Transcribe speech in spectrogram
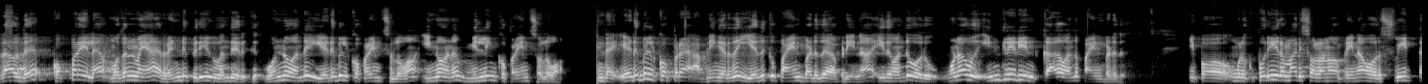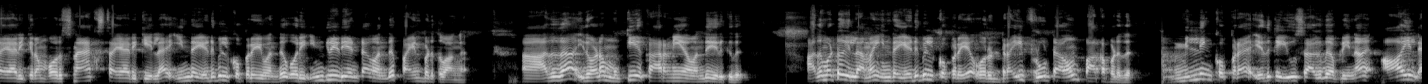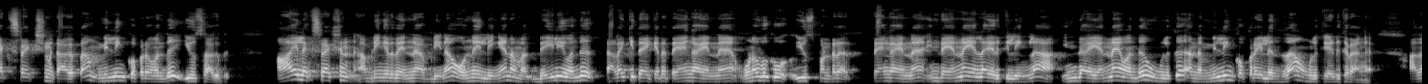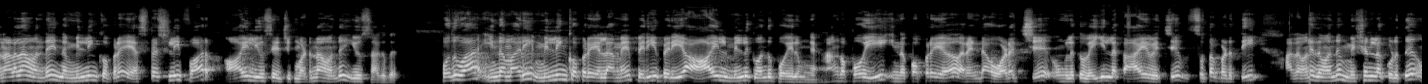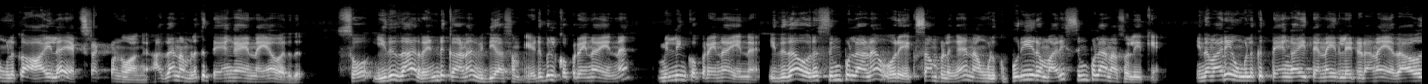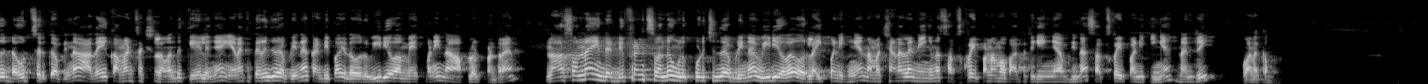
அதாவது கொப்பரையில முதன்மையா ரெண்டு பிரிவு வந்து இருக்கு. ஒன்று வந்து எடிபிள் கொப்பரைன்னு சொல்லுவோம். இன்னொன்னு மில்லிங் கொப்பரைன்னு சொல்லுவோம். இந்த எடுபில் கொப்பரை அப்படிங்கிறது எதுக்கு பயன்படுது அப்படின்னா இது வந்து ஒரு உணவு இன்க்ரீடியன்ட்காக வந்து பயன்படுது. இப்போ உங்களுக்கு புரியுற மாதிரி சொல்லணும் அப்படின்னா ஒரு ஸ்வீட் தயாரிக்கிறோம் ஒரு ஸ்நாக்ஸ் தயாரிக்கையில இந்த எடுபில் கொப்பரையை வந்து ஒரு இன்கிரீடியண்டா வந்து பயன்படுத்துவாங்க. ஆஹ் அதுதான் இதோட முக்கிய காரணியா வந்து இருக்குது. அது மட்டும் இல்லாம இந்த எடுபில் கொப்பரையை ஒரு ட்ரை ஃப்ரூட்டாவும் பார்க்கப்படுது. மில்லிங் கொப்பரை எதுக்கு யூஸ் ஆகுது அப்படின்னா ஆயில் எக்ஸ்ட்ராக்ஷனுக்காகத்தான் மில்லிங் கொப்பரை வந்து யூஸ் ஆகுது. ஆயில் எக்ஸ்ட்ராக்ஷன் அப்படிங்கிறது என்ன அப்படின்னா ஒன்றும் இல்லைங்க. நம்ம டெய்லி வந்து தலைக்கு தேய்க்கிற தேங்காய் எண்ணெய் உணவுக்கு யூஸ் பண்ணுற தேங்காய் எண்ணெய் இந்த எண்ணெய் எல்லாம் இருக்கு இல்லைங்களா? இந்த எண்ணெய் வந்து உங்களுக்கு அந்த மில்லிங் கொப்பரையிலேருந்து தான் உங்களுக்கு எடுக்கிறாங்க. அதனால தான் வந்து இந்த மில்லிங் கொப்பரை எஸ்பெஷலி ஃபார் ஆயில் யூசேஜுக்கு மட்டும்தான் வந்து யூஸ் ஆகுது. பொதுவாக இந்த மாதிரி மில்லிங் கொப்பரை எல்லாமே பெரிய பெரிய ஆயில் மில்லுக்கு வந்து போயிருங்க அங்கே போய் இந்த கொப்பரையை ரெண்டாக உடச்சி உங்களுக்கு வெயிலில் காய வச்சு சுத்தப்படுத்தி அதை வந்து இதை வந்து மிஷினில் கொடுத்து உங்களுக்கு ஆயிலை எக்ஸ்ட்ராக்ட் பண்ணுவாங்க. அதுதான் நம்மளுக்கு தேங்காய் எண்ணெயாக வருது. ஸோ இதுதான் ரெண்டுக்கான வித்தியாசம். எடிபிள் கொப்பரைனா என்ன? மில்லிங் கொப்பரைனா என்ன? இதுதான் ஒரு சிம்பிளான ஒரு எக்ஸாம்பிளுங்க நான் உங்களுக்கு புரியுற மாதிரி சிம்பிளாக நான் சொல்லியிருக்கேன். இந்த மாதிரி உங்களுக்கு தேங்காய் தென்னை ரிலேட்டடான ஏதாவது டவுட்ஸ் இருக்கு அப்படின்னா அதையும் கமெண்ட் செக்ஷனில் வந்து கேளுங்க. எனக்கு தெரிஞ்சது அப்படின்னா கண்டிப்பாக இதை ஒரு வீடியோவாக மேக் பண்ணி நான் அப்லோட் பண்ணுறேன் நான் சொன்ன இந்த டிஃப்ரென்ஸ் வந்து உங்களுக்கு பிடிச்சிருந்து அப்படின்னா வீடியோவை ஒரு லைக் பண்ணிக்கங்க. நம்ம சேனலை நீங்களும் சப்ஸ்கிரைப் பண்ணாமல் பார்த்துருக்கீங்க அப்படின்னா சப்ஸ்கிரைப் பண்ணிக்கிங்க. நன்றி. வணக்கம்.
